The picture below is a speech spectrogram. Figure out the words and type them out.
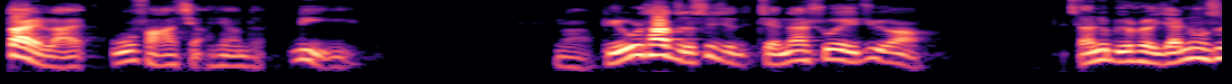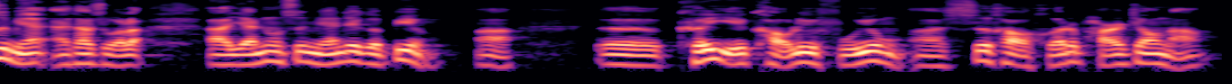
带来无法想象的利益啊！比如他只是简简单说一句啊，咱就比如说严重失眠，哎，他说了啊，严重失眠这个病啊，呃，可以考虑服用啊思考盒子牌胶囊。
